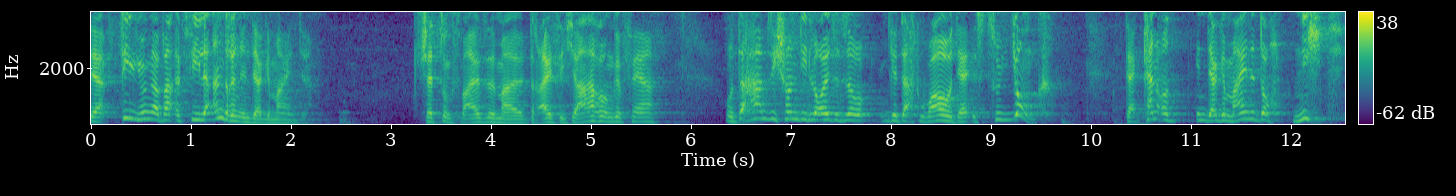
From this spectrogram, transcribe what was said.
der viel jünger war als viele anderen in der Gemeinde. Schätzungsweise mal 30 Jahre ungefähr. Und da haben sich schon die Leute so gedacht, wow, der ist zu jung. Der kann in der Gemeinde doch nicht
